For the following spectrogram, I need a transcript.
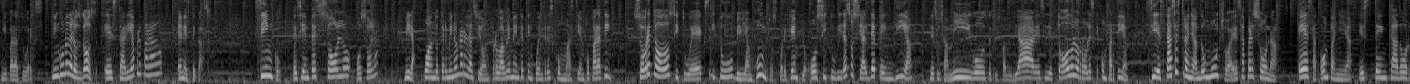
ni para tu ex. Ninguno de los dos estaría preparado en este caso. 5. ¿Te sientes solo o sola? Mira, cuando termina una relación probablemente te encuentres con más tiempo para ti. Sobre todo si tu ex y tú vivían juntos, por ejemplo, o si tu vida social dependía de sus amigos, de sus familiares y de todos los roles que compartían. Si estás extrañando mucho a esa persona, esa compañía, es tentador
